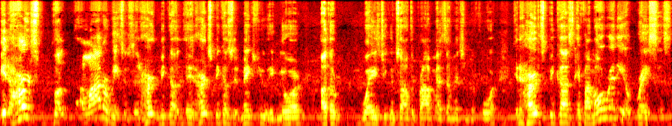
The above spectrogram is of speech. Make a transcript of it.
it hurts for a lot of reasons. It hurt because it hurts because it makes you ignore other ways you can solve the problem, as I mentioned before. It hurts because if I'm already a racist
